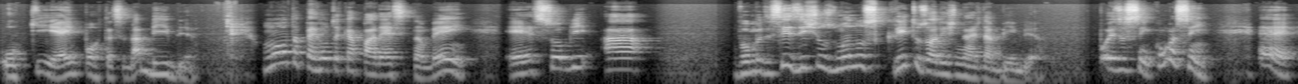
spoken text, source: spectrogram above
o que é a importância da Bíblia. Uma outra pergunta que aparece também é sobre a vamos dizer, se existem os manuscritos originais da Bíblia. Pois assim, como assim? É,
